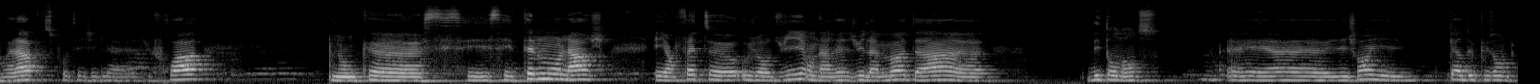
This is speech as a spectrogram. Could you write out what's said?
voilà, pour se protéger de la, du froid. Donc c'est tellement large. Et en fait, euh, aujourd'hui, on a réduit la mode à euh, des tendances. Mm. Et euh, les gens ils de plus en plus,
